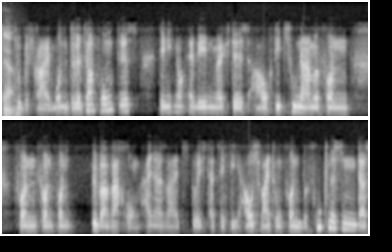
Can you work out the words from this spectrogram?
ja, ja. zu beschreiben. Und ein dritter Punkt ist, den ich noch erwähnen möchte, ist auch die Zunahme von, von, von, von Überwachung. Einerseits durch tatsächlich Ausweitung von Befugnissen, dass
